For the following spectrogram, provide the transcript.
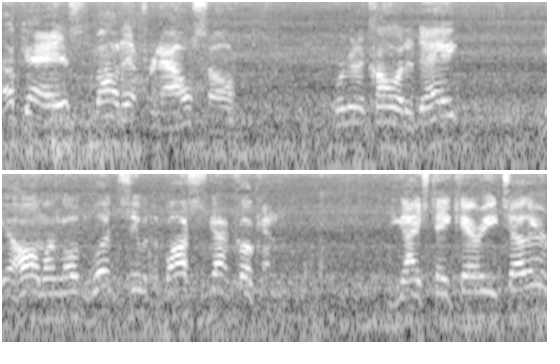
Okay, this is about it for now. So we're gonna call it a day. Get home, unload the wood, and see what the boss has got cooking. You guys take care of each other.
